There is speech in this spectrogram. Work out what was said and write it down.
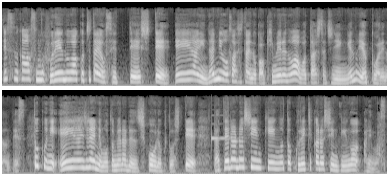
ですが、そのフレームワーク自体を設定して AI に何をさせたいのかを決めるのは私たち人間の役割なんです。特に AI 時代に求められる思考力として、ラテラルシンキングとクリティカルシンキングがあります。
